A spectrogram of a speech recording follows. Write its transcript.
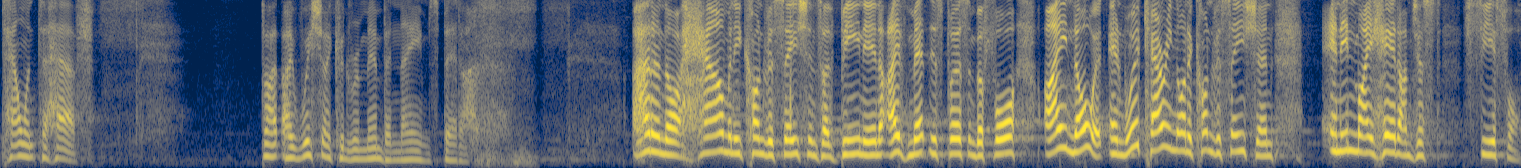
talent to have. But I wish I could remember names better. I don't know how many conversations I've been in. I've met this person before. I know it. And we're carrying on a conversation. And in my head, I'm just fearful.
